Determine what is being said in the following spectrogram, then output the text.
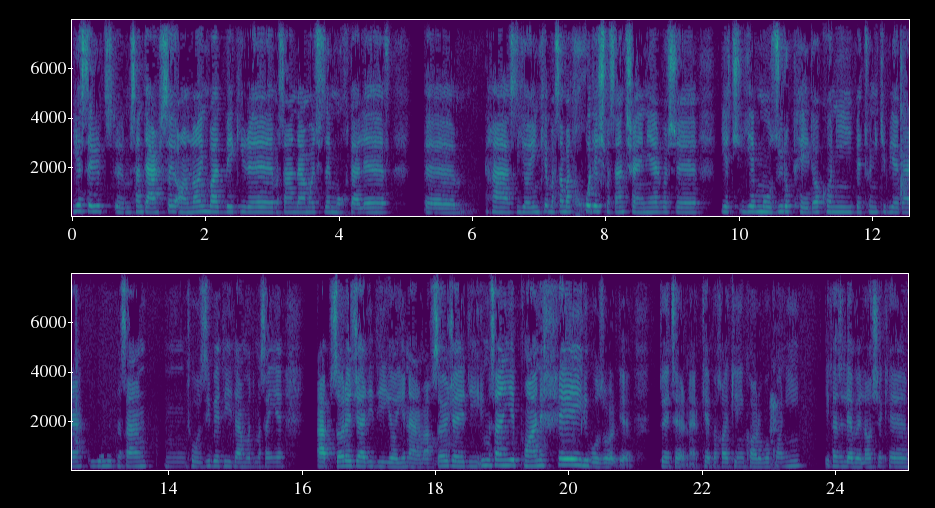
یه سری مثلا درس آنلاین باید بگیره مثلا در مورد چیزای مختلف هست. یا اینکه مثلا باید خودش مثلا ترینر باشه یه, یه موضوع رو پیدا کنی بتونی که بیای برای مثلا توضیح بدی در مورد مثلا یه ابزار جدیدی یا یه نرم افزار جدیدی. این مثلا یه پوان خیلی بزرگه توی ترنر که بخوای که این کارو بکنی. یک از لبلاشه که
